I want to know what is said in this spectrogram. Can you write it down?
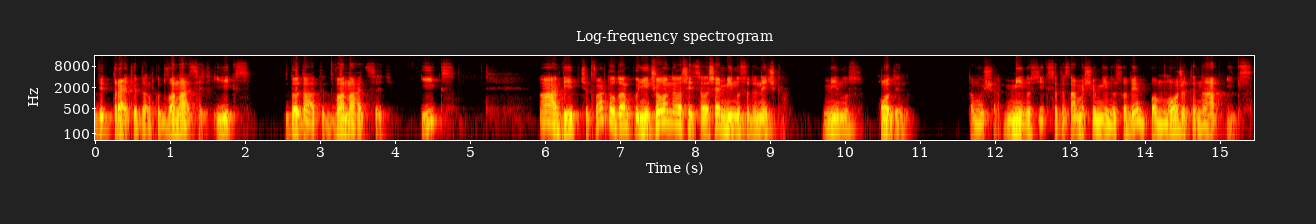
від третього доданку 12х, додати 12х. А від четвертого доданку нічого не лишиться, лише мінус одиничка. Мінус 1. Тому що мінус х це те саме, що мінус 1 помножити на х.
